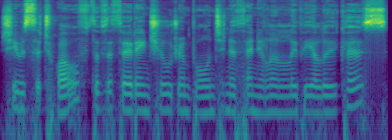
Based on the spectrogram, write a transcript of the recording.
She was the 12th of the 13 children born to Nathaniel and Olivia Lucas,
